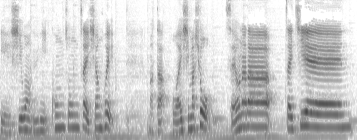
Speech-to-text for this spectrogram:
也希望与你空中再相会。またお会いしましょう。さようなら。再见。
